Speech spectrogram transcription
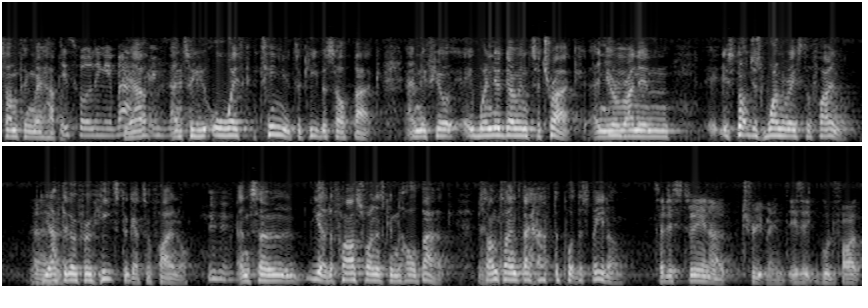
something may happen. It's holding you back. yeah, Exactly. and so you always continue to keep yourself back. And if you're when you're going to track and you're mm-hmm. running, it's not just one race to final. You have to go through heats to get to final. Mm-hmm. And so yeah, the fast runners can hold back. Sometimes they have to put the speed on. So this Tuina treatment, is it good for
